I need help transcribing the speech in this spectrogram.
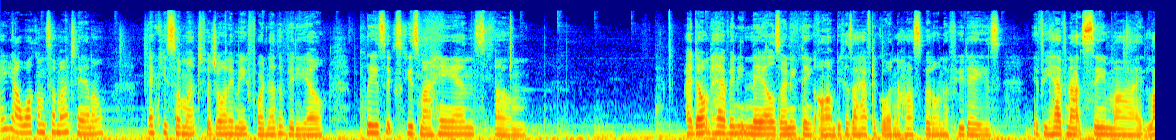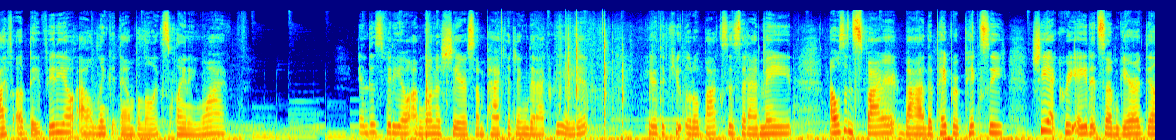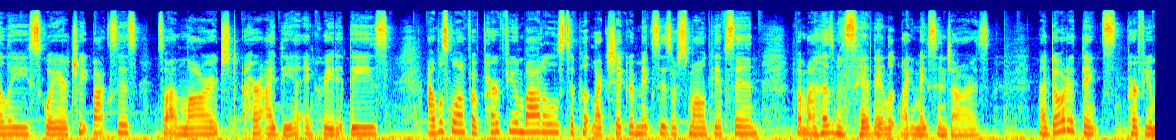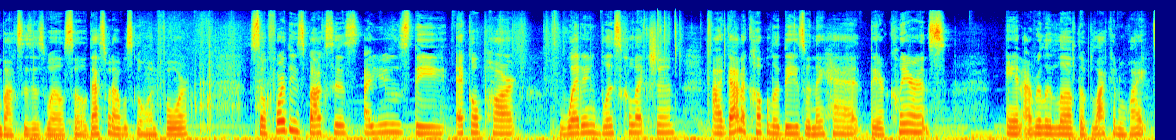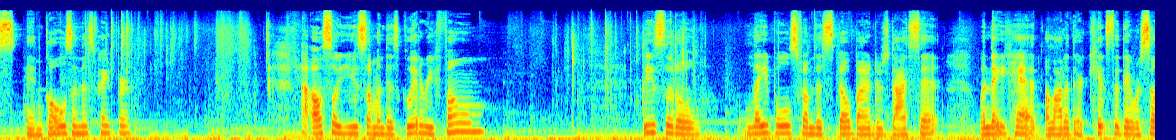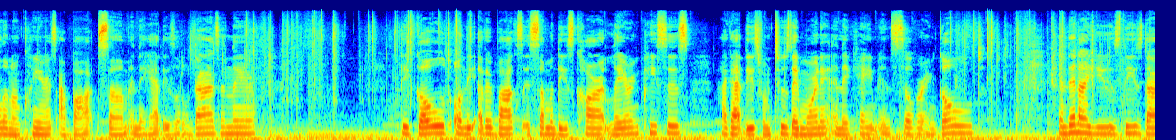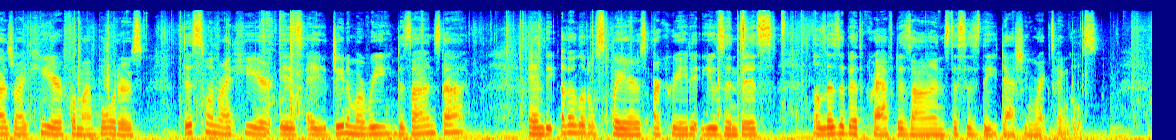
Hey y'all, welcome to my channel. Thank you so much for joining me for another video. Please excuse my hands. Um, I don't have any nails or anything on because I have to go in the hospital in a few days. If you have not seen my life update video, I'll link it down below explaining why. In this video, I'm going to share some packaging that I created. Here are the cute little boxes that I made. I was inspired by the Paper Pixie. She had created some Ghirardelli square treat boxes, so I enlarged her idea and created these. I was going for perfume bottles to put like shaker mixes or small gifts in, but my husband said they look like mason jars. My daughter thinks perfume boxes as well, so that's what I was going for. So for these boxes, I used the Echo Park Wedding Bliss collection. I got a couple of these when they had their clearance and I really love the black and whites and golds in this paper. I also used some of this glittery foam. These little labels from this Spellbinders die set. When they had a lot of their kits that they were selling on clearance, I bought some and they had these little dies in there. The gold on the other box is some of these card layering pieces. I got these from Tuesday morning and they came in silver and gold. And then I use these dies right here for my borders. This one right here is a Gina Marie Designs die. And the other little squares are created using this Elizabeth Craft Designs. This is the dashing rectangles.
